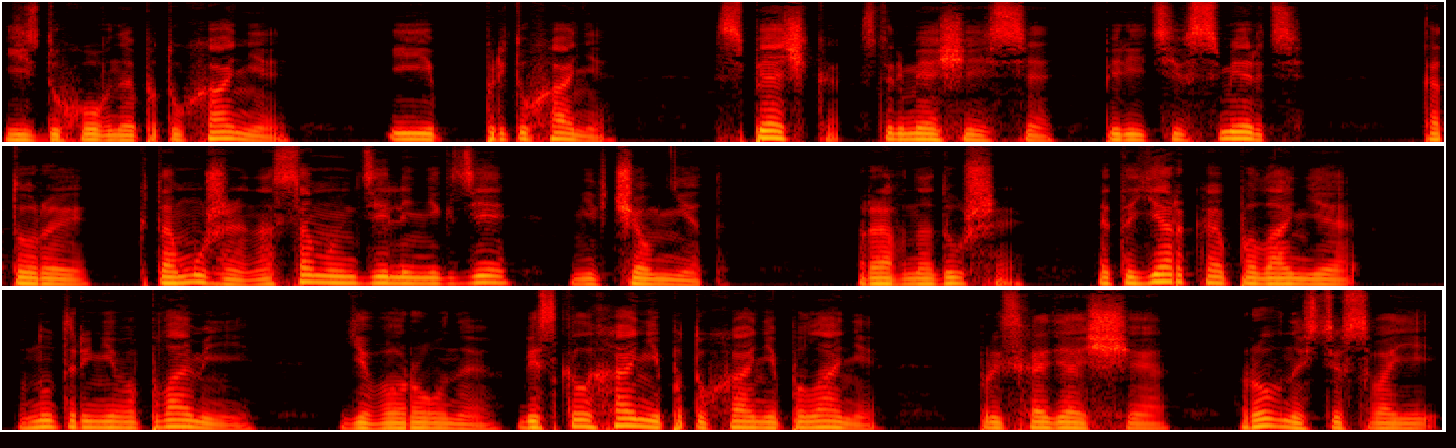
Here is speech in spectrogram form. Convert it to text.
есть духовное потухание и притухание, спячка, стремящаяся перейти в смерть, которой, к тому же, на самом деле нигде ни в чем нет. Равнодушие — это яркое пылание внутреннего пламени, его ровное, без колыхания потухания пылание, происходящее ровностью своей,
